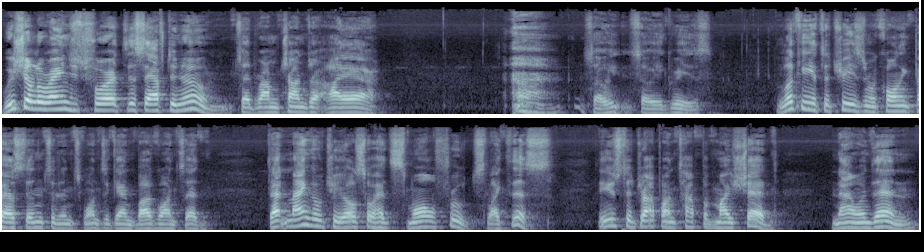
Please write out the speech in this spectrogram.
We shall arrange for it this afternoon, said Ramchandra Iyer. so, he, so he agrees. Looking at the trees and recalling past incidents, once again, Bhagwan said, That mango tree also had small fruits like this. They used to drop on top of my shed now and then,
